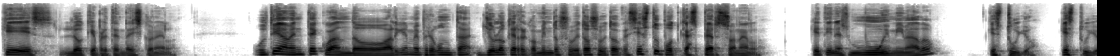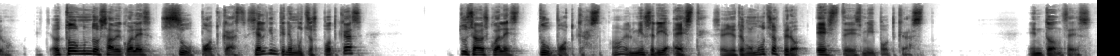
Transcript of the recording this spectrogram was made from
¿qué es lo que pretendáis con él? Últimamente, cuando alguien me pregunta, yo lo que recomiendo sobre todo, sobre todo, que si es tu podcast personal, que tienes muy mimado, que es tuyo, que es tuyo. Todo el mundo sabe cuál es su podcast. Si alguien tiene muchos podcasts, tú sabes cuál es tu podcast. El mío sería este. O sea, yo tengo muchos, pero este es mi podcast. Entonces,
